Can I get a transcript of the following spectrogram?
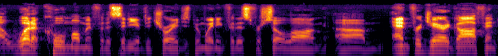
uh, what a cool moment for the city of Detroit. Just been waiting for this for so long. Um, and for Jared Goff. And,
